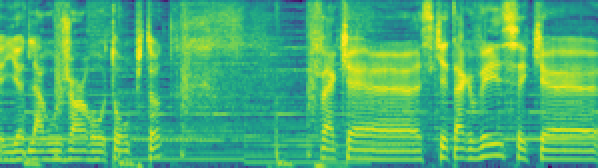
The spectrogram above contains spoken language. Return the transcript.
il y a de la rougeur autour, puis tout. Fait que euh, ce qui est arrivé, c'est que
